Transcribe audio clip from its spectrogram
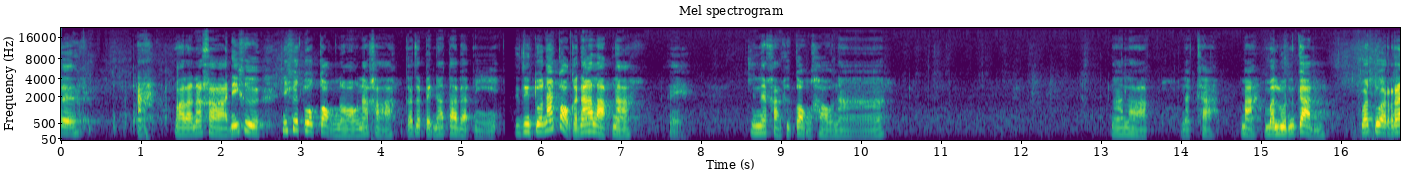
เลยอะมาแล้วนะคะ นี่คือนี่คือตัวกล่องน้องนะคะ ก็จะเป็นหน้าตาแบบนี้ จริงๆ ตัวหน้ากล่องก็น่ารักนะนี่นี่นะคะคือกล่องเขานะน่ารักนะคะมามาลุ้นกัน ว่าตัวแร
